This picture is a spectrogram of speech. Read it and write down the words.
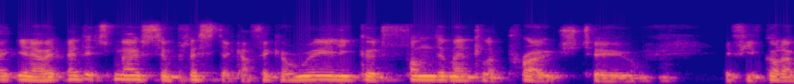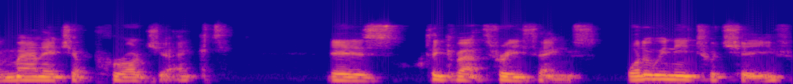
uh, you know, at, at, its most simplistic, I think a really good fundamental approach to mm-hmm. if you've got to manage a project is think about three things: what do we need to achieve,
